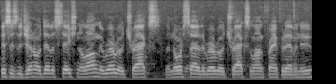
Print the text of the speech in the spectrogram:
This is the general devastation along the railroad tracks, the north side of the railroad tracks along Frankfort Avenue.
